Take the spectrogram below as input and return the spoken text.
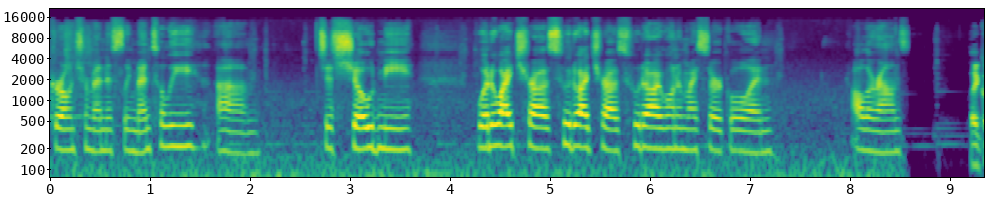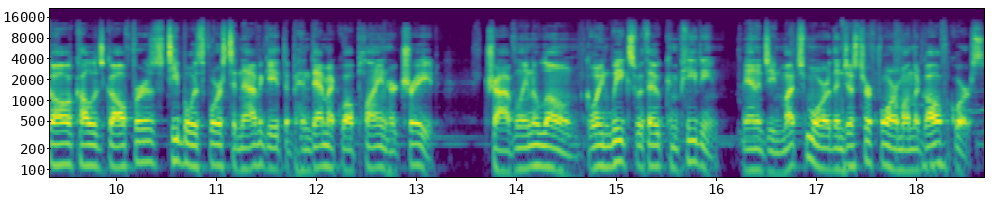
grown tremendously mentally, um, just showed me what do I trust, who do I trust, who do I want in my circle and all around. Like all college golfers, Thibault was forced to navigate the pandemic while plying her trade, traveling alone, going weeks without competing, managing much more than just her form on the golf course.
